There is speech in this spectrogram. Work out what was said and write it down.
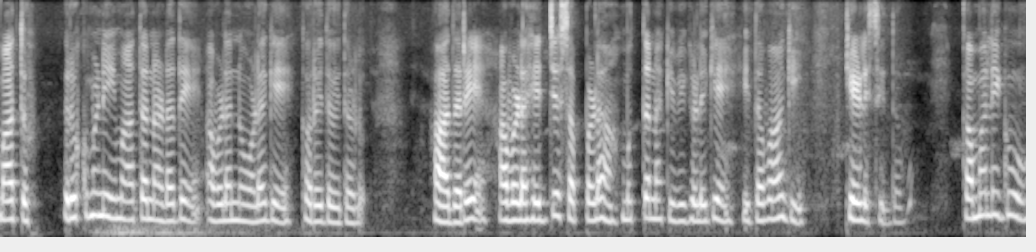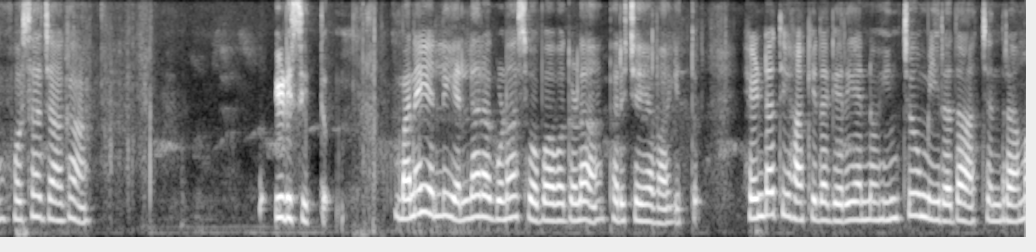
ಮಾತು. ರುಕ್ಮಿಣಿ ಮಾತನಾಡದೆ ಅವಳನ್ನು ಒಳಗೆ ಕರೆದೊಯ್ದಳು. ಆದರೆ ಅವಳ ಹೆಜ್ಜೆ ಸಪ್ಪಳ ಮುತ್ತನ ಕಿವಿಗಳಿಗೆ ಹಿತವಾಗಿ ಕೇಳಿಸಿದ್ದವು. ಕಮಲಿಗೂ ಹೊಸ ಜಾಗ ಇಡಿಸಿತ್ತು. ಮನೆಯಲ್ಲಿ ಎಲ್ಲರ ಗುಣ ಸ್ವಭಾವಗಳ ಪರಿಚಯವಾಗಿತ್ತು. ಹೆಂಡತಿ ಹಾಕಿದ ಗೆರೆಯನ್ನು ಹಿಂಚೂ ಮೀರದ ಚಂದ್ರಾಮ,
